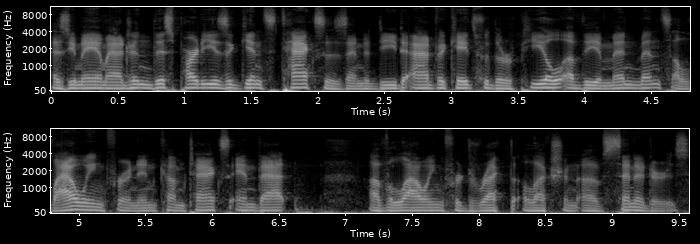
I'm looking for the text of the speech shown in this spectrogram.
As you may imagine, this party is against taxes and indeed advocates for the repeal of the amendments allowing for an income tax and that of allowing for direct election of senators.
